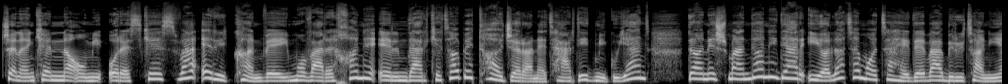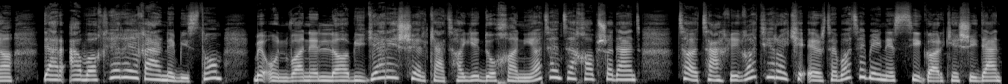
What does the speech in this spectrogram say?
چنانکه ناومی اورسکس و اریک کانوی مورخان علم در کتاب تاجران تردید می‌گویند دانشمندانی در ایالات متحده و بریتانیا در اواخر قرن بیستم به عنوان لابیگر های دخانیات انتخاب شدند تا تحقیقاتی را که ارتباط بین سیگار کشیدن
